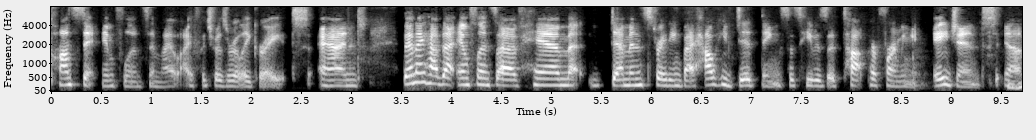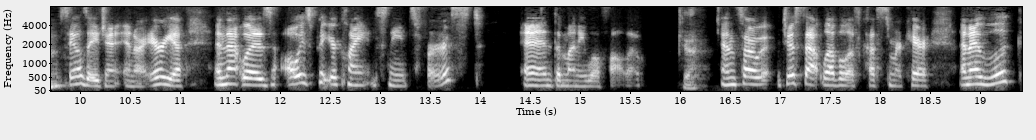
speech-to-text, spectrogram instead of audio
constant influence in my life, which was really great. And then I had that influence of him demonstrating by how he did things, as he was a top performing agent, um, mm-hmm. sales agent in our area. And that was always put your client's needs first, and the money will follow. Yeah. And so just that level of customer care. And I look,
